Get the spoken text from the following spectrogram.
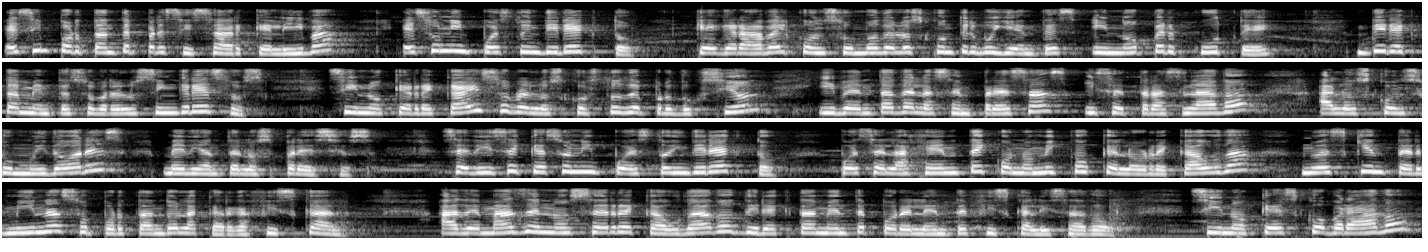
es importante precisar que el IVA es un impuesto indirecto que grava el consumo de los contribuyentes y no percute directamente sobre los ingresos, sino que recae sobre los costos de producción y venta de las empresas y se traslada a los consumidores mediante los precios. Se dice que es un impuesto indirecto, pues el agente económico que lo recauda no es quien termina soportando la carga fiscal, además de no ser recaudado directamente por el ente fiscalizador, sino que es cobrado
